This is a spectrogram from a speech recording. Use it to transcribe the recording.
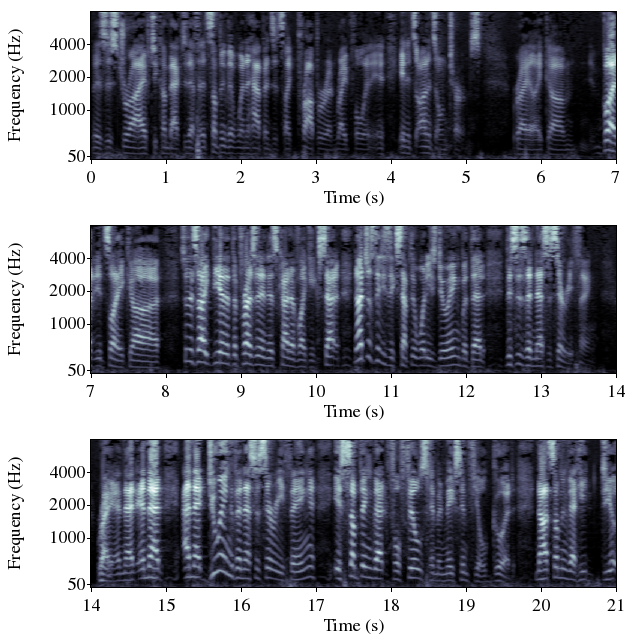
There's this drive to come back to death, and it's something that when it happens, it's like proper and rightful, and, and it's on its own terms, right? Like, um, but it's like uh, so. This idea that the president is kind of like accept, not just that he's accepted what he's doing, but that this is a necessary thing. Right, Right. and that and that and that doing the necessary thing is something that fulfills him and makes him feel good, not something that he deal,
